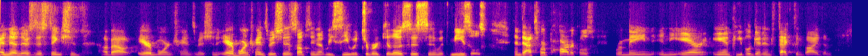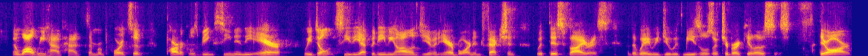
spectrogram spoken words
And then there's distinction about airborne transmission. Airborne transmission is something that we see with tuberculosis and with measles, and that's where particles remain in the air and people get infected by them. And while we have had some reports of particles being seen in the air, we don't see the epidemiology of an airborne infection with this virus the way we do with measles or tuberculosis. There are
